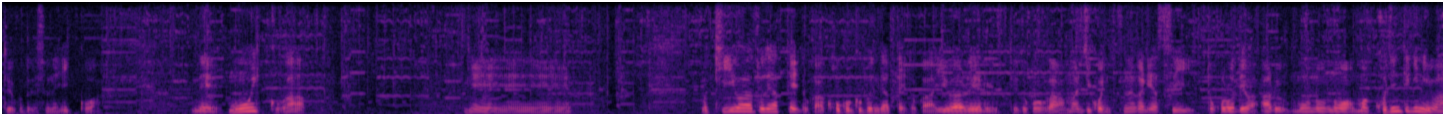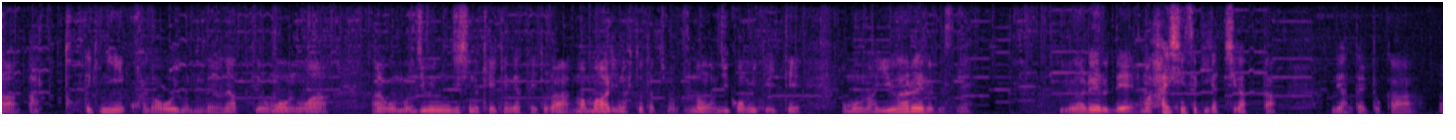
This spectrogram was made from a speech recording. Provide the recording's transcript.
ということですよね1個は。でもう1個がえーま、キーワードであったりとか広告文であったりとか URL っていうところが、まあ、事故につながりやすいところではあるものの、まあ、個人的には圧倒的にこれが多いんだよなって思うのはあの自分自身の経験であったりとか、まあ、周りの人たちの事故を見ていて思うのは URL ですね URL で、まあ、配信先が違ったであったりとか、え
